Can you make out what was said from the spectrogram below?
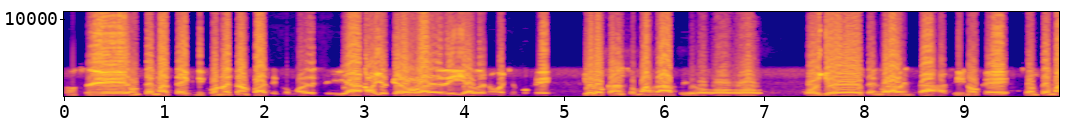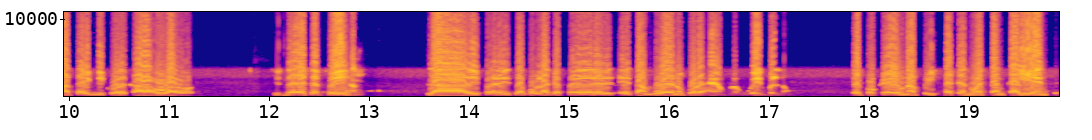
Entonces es un tema técnico, no es tan fácil como decir, ah, no, yo quiero jugar de día o de noche porque yo lo canso más rápido o, o, yo tengo la ventaja, sino que son temas técnicos de cada jugador. Si ustedes se fijan, la diferencia por la que Federer es tan bueno, por ejemplo, en Wimbledon, es porque es una pista que no es tan caliente.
